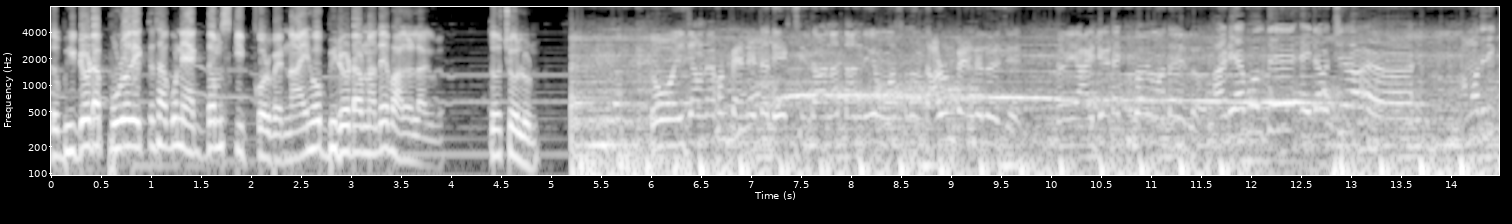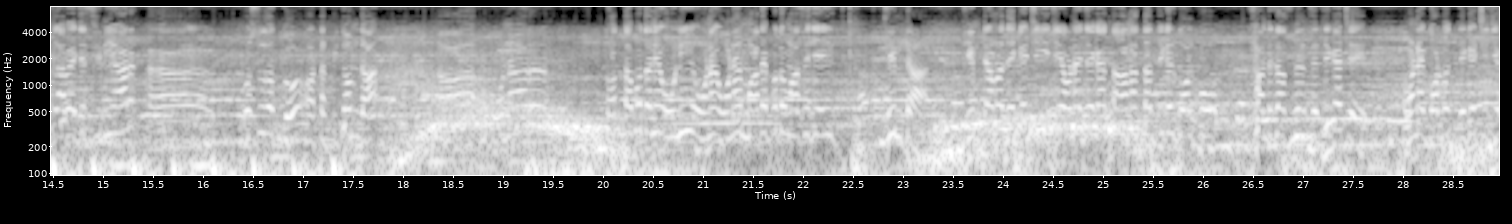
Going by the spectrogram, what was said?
তো ভিডিওটা পুরো দেখতে থাকুন, একদম স্কিপ করবেন না। আই হোপ ভিডিওটা আপনাদের ভালো লাগবে। তো চলুন। তো এই যে আমরা এখন প্যান্ডেলটা দেখছি, দানা তান দিকে দারুণ প্যান্ডেল হয়েছে। তো এই আইডিয়াটা কীভাবে মাথায় এলো? আইডিয়া বলতে এটা হচ্ছে আহ, আমাদেরই ক্লাবে যে সিনিয়র প্রস্তুতজ্ঞ অর্থাৎ প্রীতম দা ওনার তত্ত্বাবধানে উনি ওনার ওনার মাথায় প্রথম আসে যে এই থিমটা। থিমটা আমরা দেখেছি যে অনেক জায়গায় তানাতাত্ত্বিকের গল্প সানডে সাসপেন্সের ঠিক আছে? অনেক গল্প দেখেছি যে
